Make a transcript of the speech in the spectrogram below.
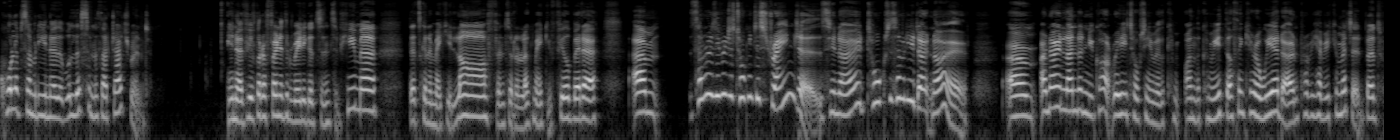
call up somebody you know that will listen without judgment. You know, if you've got a friend with a really good sense of humor that's going to make you laugh and sort of like make you feel better, um, sometimes even just talking to strangers, you know, talk to somebody you don't know. Um, I know in London you can't really talk to anyone on the commute. They'll think you're a weirdo and probably have you committed. But,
